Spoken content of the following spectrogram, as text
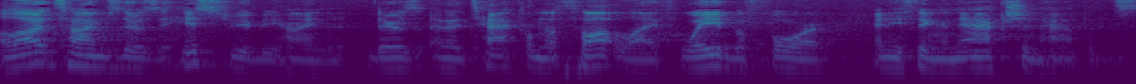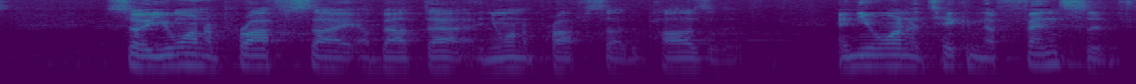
A lot of times there's a history behind it. There's an attack on the thought life way before anything in action happens. So you want to prophesy about that, and you want to prophesy the positive. And you want to take an offensive.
